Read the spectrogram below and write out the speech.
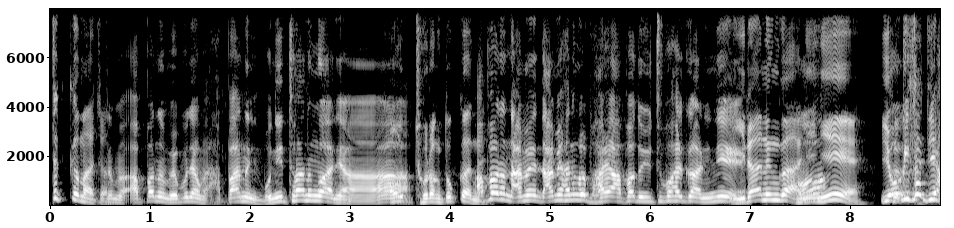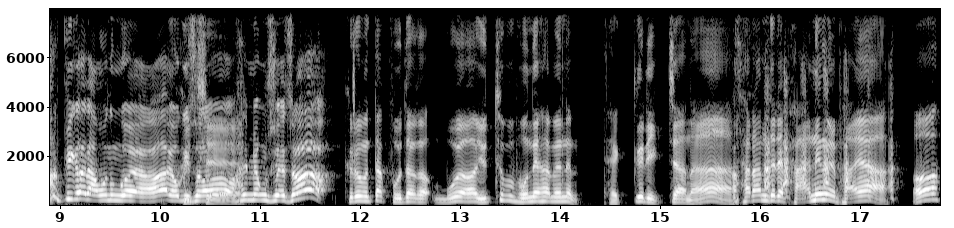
뜨끔하죠. 그러면 아빠는 왜 보냐면 아빠는 모니터 하는 거 아니야. 어, 저랑 똑같네. 아빠는 남의 남이 하는 걸 봐야 아빠도 유튜브 할 거 아니니? 일하는 거 아니니? 여기서 네 학비가 나오는 거야. 여기서 그치. 할명수에서 그러면 딱 보다가 뭐야 유튜브 보내 하면은 댓글 읽잖아. 사람들의 반응을 봐야 어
